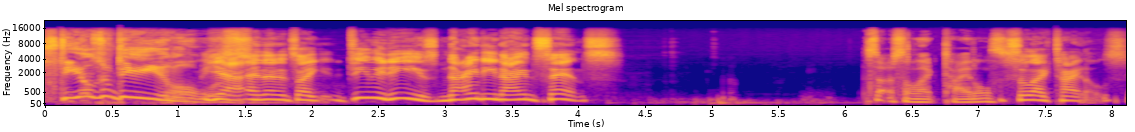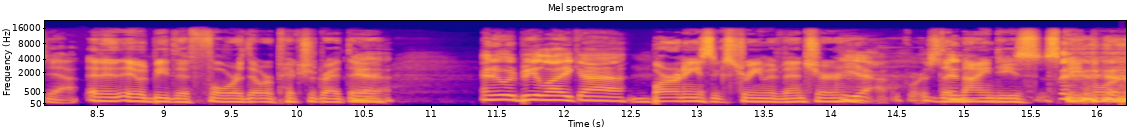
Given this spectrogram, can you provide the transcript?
Steals of deals. yeah, and then it's like DVDs ninety nine cents So, select titles. select titles. Yeah, and it, it would be the four that were pictured right there. And it would be like, uh, Barney's Extreme Adventure. yeah, of course. The and, '90s skateboard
